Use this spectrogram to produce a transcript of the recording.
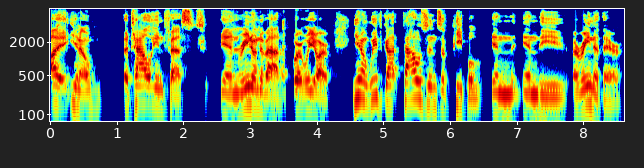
I you know, Italian Fest in Reno, Nevada, where we are. You know, we've got thousands of people in in the arena there.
